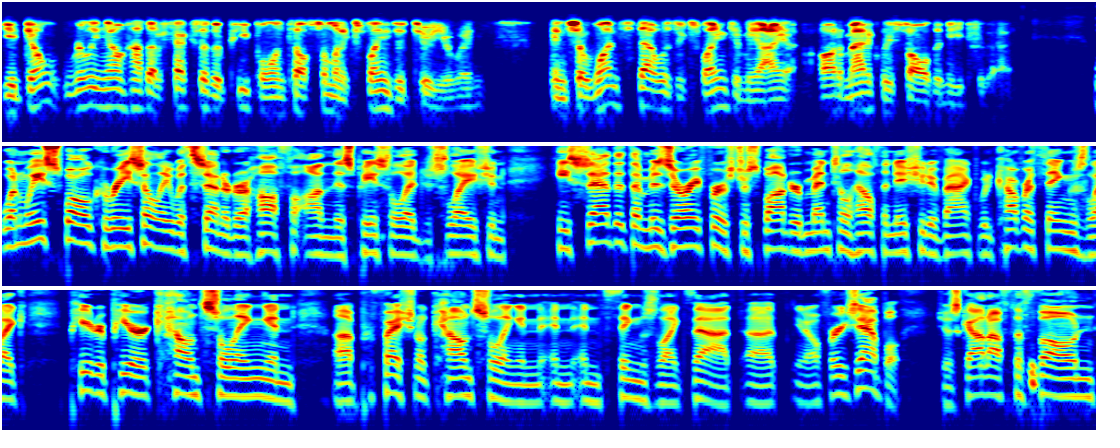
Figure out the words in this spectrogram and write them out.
you don't really know how that affects other people until someone explains it to you. And and so once that was explained to me, I automatically saw the need for that. When we spoke recently with Senator Hough on this piece of legislation, he said that the Missouri First Responder Mental Health Initiative Act would cover things like peer to peer counseling and uh, professional counseling and, and, and things like that. Uh, you know, for example, just got off the phone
